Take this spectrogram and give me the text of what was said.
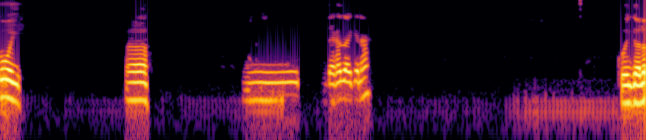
কই? দেখা যায় কিনা? কই গেল?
